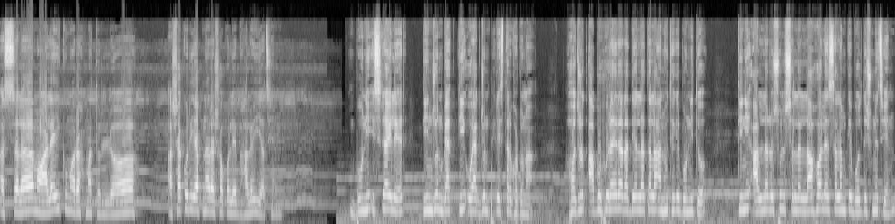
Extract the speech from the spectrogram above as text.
আসসালামু আলাইকুম রহমতুল্লাহ। আশা করি আপনারা সকলে ভালোই আছেন। বনি ইসরায়েলের তিনজন ব্যক্তি ও একজন ফেরেস্তার ঘটনা। হজরত আবু হুরাইরা রাদিয়াল্লাহ তালা আনহু থেকে বর্ণিত, তিনি আল্লাহ রসুল সাল্লাহ আলাইসাল্লামকে বলতে শুনেছেন,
